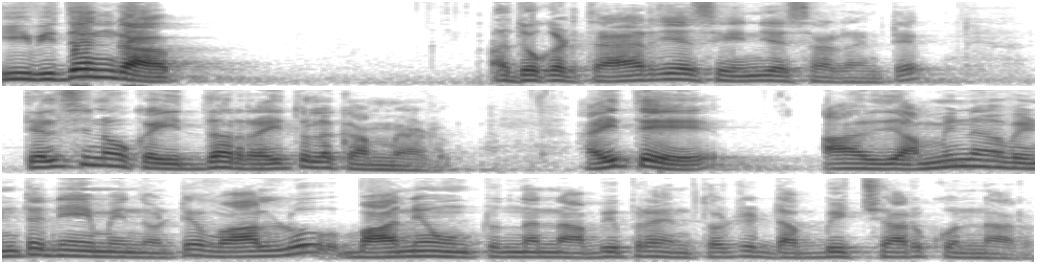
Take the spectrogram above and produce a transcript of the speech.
ఈ విధంగా అదొకటి తయారు చేసి ఏం చేశాడంటే తెలిసిన ఒక ఇద్దరు రైతులకు అమ్మాడు. అయితే అది అమ్మిన వెంటనే ఏమైందంటే వాళ్ళు బాగానే ఉంటుందన్న అభిప్రాయంతో డబ్బు ఇచ్చారు కొన్నారు.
